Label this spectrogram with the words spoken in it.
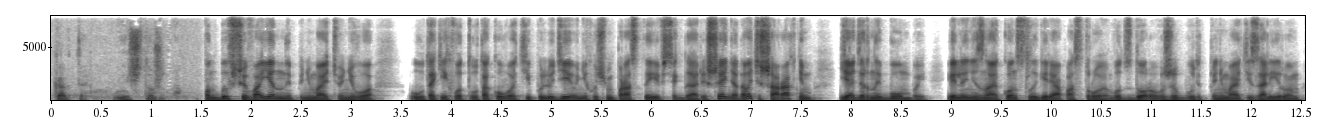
как-то уничтожена. Он бывший военный, понимаете, у него у таких вот, у такого типа людей, у них очень простые всегда решения. Давайте шарахнем ядерной бомбой. Или, не знаю, концлагеря построим. Вот здорово же будет, понимаете, изолируем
